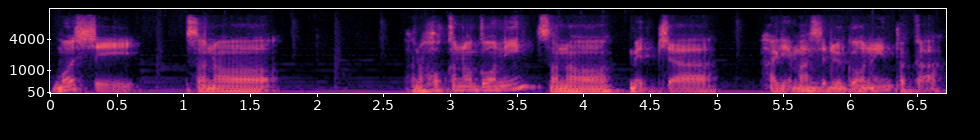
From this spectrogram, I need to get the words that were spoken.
もし、その、その他の5人、そのめっちゃ励ませる5人とか、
